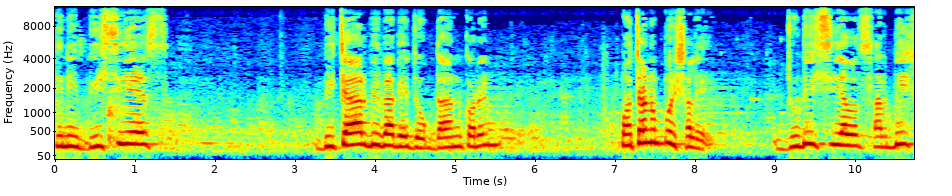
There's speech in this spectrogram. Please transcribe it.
তিনি বিসিএস বিচার বিভাগে যোগদান করেন। পঁচানব্বই সালে জুডিশিয়াল সার্ভিস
